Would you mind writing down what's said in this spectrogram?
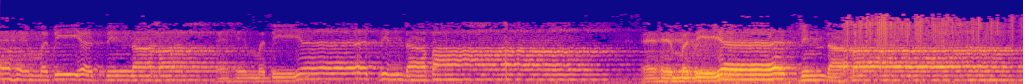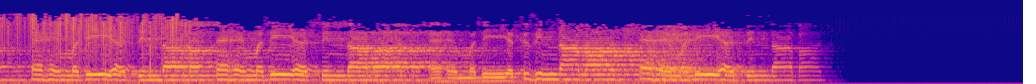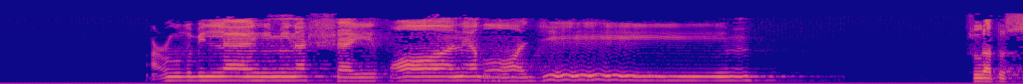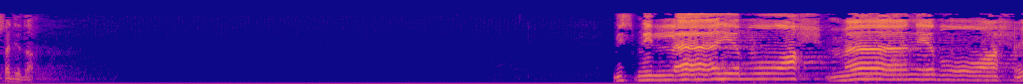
احمدیت زندہ باد، احمدیت زندہ باد، احمدیت زندہ باد، احمدیت زندہ باد، احمدیت زندہ باد، احمدیت زندہ باد، احمدیت زندہ باد۔ أعوذ بالله من الشيطان الرجيم. سورة السجدة. بسم الله الرحمن الرحيم.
